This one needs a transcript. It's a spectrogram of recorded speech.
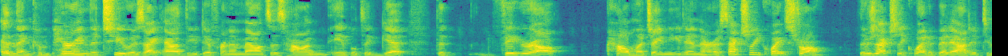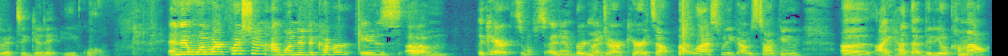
and then comparing the two as I add the different amounts is how I'm able to get the, figure out how much I need in there. It's actually quite strong. There's actually quite a bit added to it to get it equal. And then one more question I wanted to cover is um, the carrots. Whoops, I didn't bring my jar of carrots out. But last week I was talking, uh, I had that video come out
